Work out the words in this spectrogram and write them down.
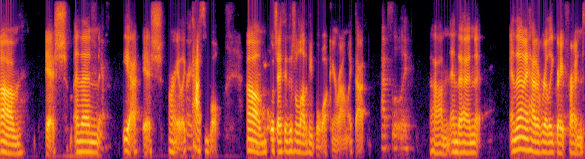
Um, ish. And then, yeah, ish. All right, like right. passable. Um, which I think there's a lot of people walking around like that. Absolutely. Um, and then and then I had a really great friend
